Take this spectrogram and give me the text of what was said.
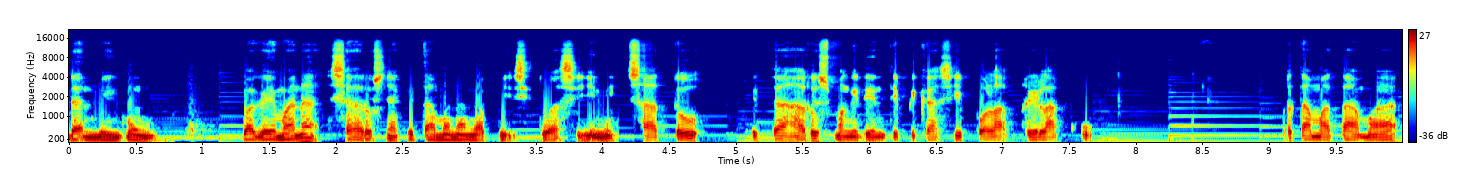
dan bingung. Bagaimana seharusnya kita menanggapi situasi ini? Satu, kita harus mengidentifikasi pola perilaku. Pertama-tama,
